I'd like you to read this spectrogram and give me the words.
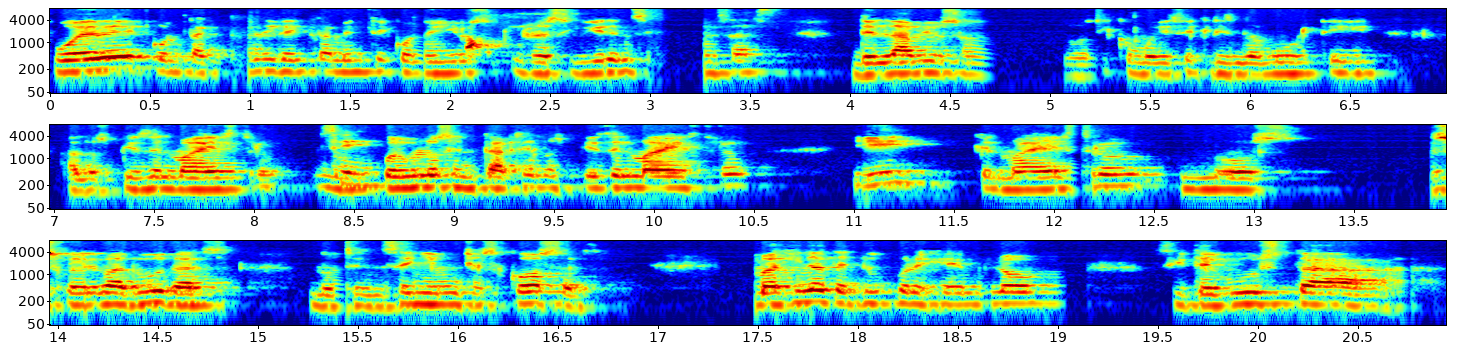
puede contactar directamente con ellos y recibir enseñanzas de labios así como dice Krishnamurti, a los pies del maestro. Sí. Puede uno sentarse a los pies del maestro y que el maestro nos resuelva dudas, nos enseñe muchas cosas. Imagínate tú, por ejemplo, si te gusta,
